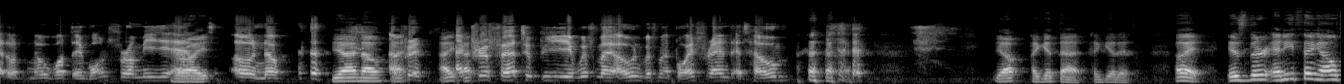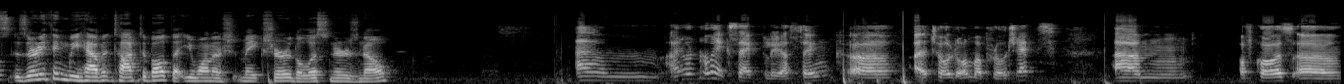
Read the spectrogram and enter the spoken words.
I don't know what they want from me. And, right. Oh no. Yeah, no. I, pre- I, I, I, prefer to be with my own, with my boyfriend at home. yep, I get that. I get it. Okay, is there anything else? Is there anything we haven't talked about that you want to sh- make sure the listeners know? Um, I don't know exactly. I think uh, I told all my projects. Um, of course, uh,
